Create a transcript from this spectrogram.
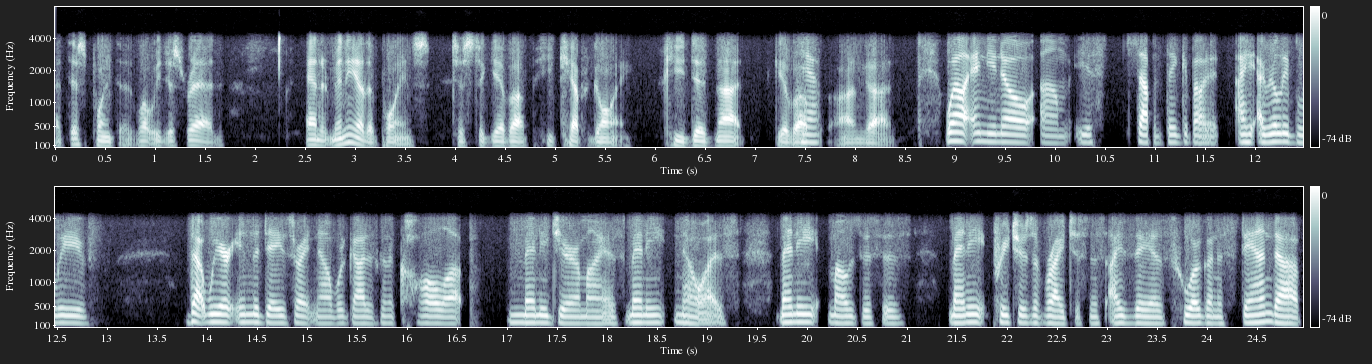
at this point, uh, what we just read, and at many other points, just to give up, he kept going. He did not give up Yeah. on God. Well, and you know, um, you stop and think about it. I, I really believe that we are in the days right now where God is going to call up many Jeremiahs, many Noahs, many Moseses, many preachers of righteousness, Isaiahs, who are going to stand up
